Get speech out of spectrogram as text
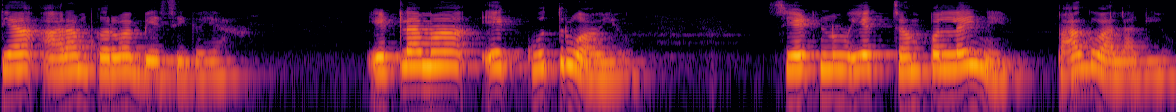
ત્યાં આરામ કરવા બેસી ગયા. એટલામાં એક કૂતરું આવ્યું. શેઠનું એક ચંપલ લઈને ભાગવા લાગ્યું.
